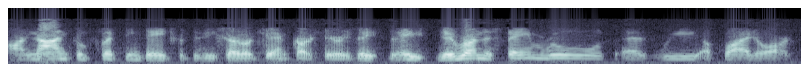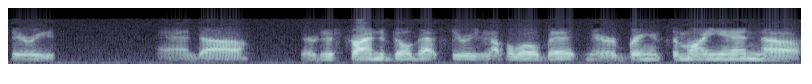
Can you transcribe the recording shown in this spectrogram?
on non-conflicting dates with the DeSoto Champ Car Series. They they they run the same rules as we apply to our series, and uh, they're just trying to build that series up a little bit, and they're bringing some money in. Uh,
